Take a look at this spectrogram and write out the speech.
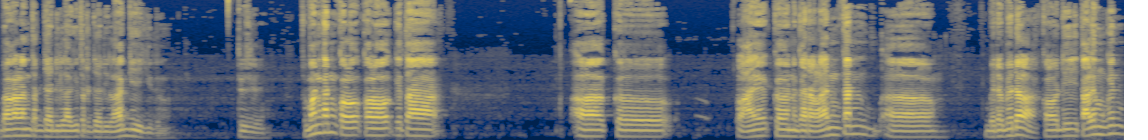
bakalan terjadi lagi terjadi lagi gitu. Itu sih. Cuman kan kalau kalau kita eh, ke lain ke negara lain kan eh, beda-beda lah. Kalau di Italia mungkin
